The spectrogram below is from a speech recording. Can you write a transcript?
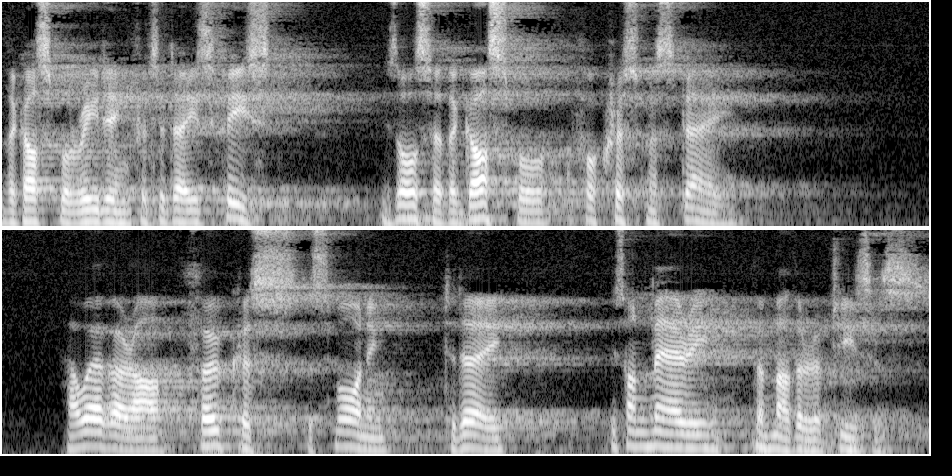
The Gospel reading for today's feast is also the Gospel for Christmas Day. However, our focus this morning, today, is on Mary, the mother of Jesus.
